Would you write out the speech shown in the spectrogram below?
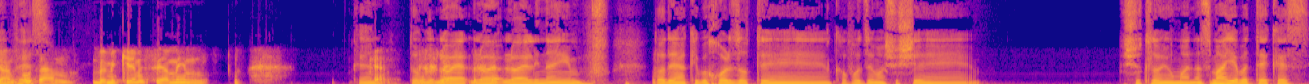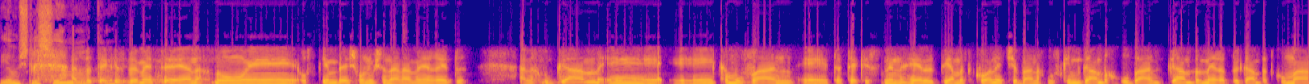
גם ו... כבודם, במקרים מסוימים. כן, כן טוב, לא היה, לא, לא היה לי נעים, אתה יודע, כי בכל זאת כבוד זה משהו ש... פשוט לא יאומן. אז מה יהיה בטקס? יום שלישי אמרת? אז בטקס באמת אה, אנחנו אה, עוסקים ב-80 שנה למרד. אנחנו גם, אה, אה, כמובן, אה, את הטקס ננהל על פי המתכונת שבה אנחנו עוסקים גם בחורבן, גם במרד וגם בתקומה,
